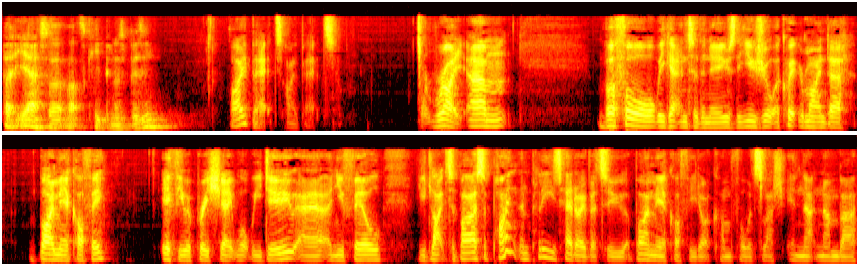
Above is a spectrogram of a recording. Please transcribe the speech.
But yeah, so that's keeping us busy. I bet, I bet. Right. Um, before we get into the news, the usual, a quick reminder: buy me a coffee if you appreciate what we do uh, and you feel you'd like to buy us a pint, then please head over to buymeacoffee.com forward slash in that number.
